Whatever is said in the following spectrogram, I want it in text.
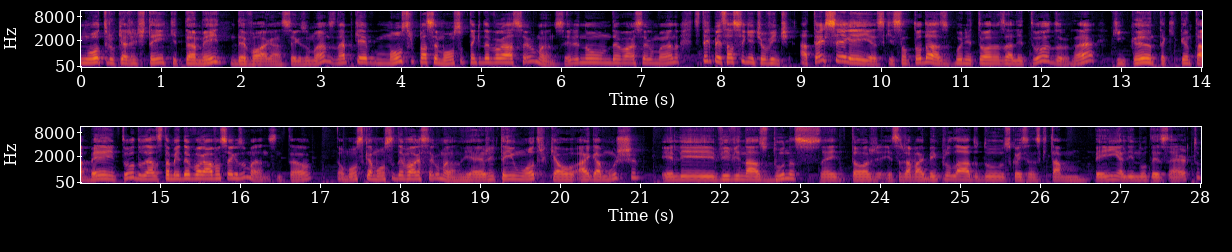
Um outro que a gente tem que também devora seres humanos, né? Porque monstro, pra ser monstro, tem que devorar ser humano. Se ele não devora ser humano, você tem que pensar o seguinte, ouvinte: até as sereias, que são todas bonitonas ali, tudo, né? Que encanta, que canta bem, tudo, elas também devoravam seres humanos. Então, então monstro que é monstro devora ser humano. E aí a gente tem um outro, que é o Aigamusha. Ele vive nas dunas, né? Então esse já vai bem pro lado dos coisas que tá bem ali no deserto.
